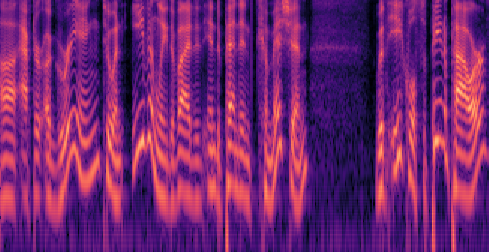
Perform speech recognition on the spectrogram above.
uh, after agreeing to an evenly divided independent commission, with equal subpoena power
